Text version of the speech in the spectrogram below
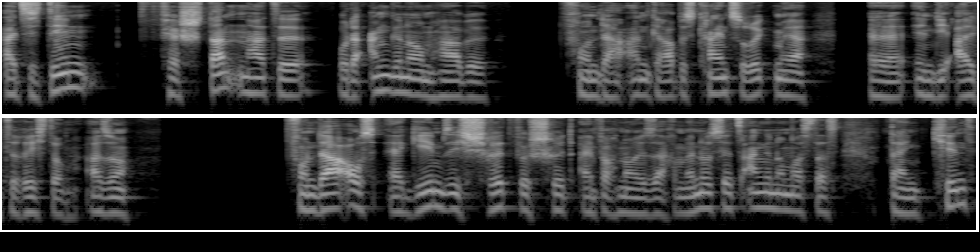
als ich den verstanden hatte oder angenommen habe, von da an gab es kein Zurück mehr äh, in die alte Richtung. Also von da aus ergeben sich Schritt für Schritt einfach neue Sachen. Wenn du es jetzt angenommen hast, dass dein Kind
